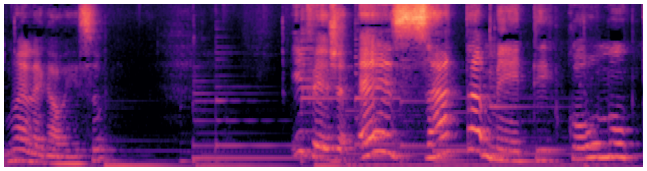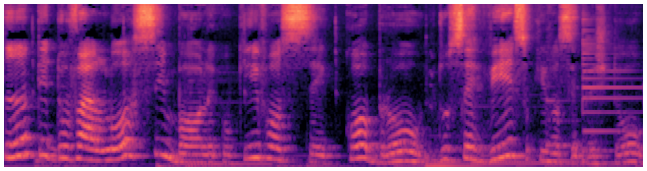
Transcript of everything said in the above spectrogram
Não é legal isso? E veja, é exatamente com o montante do valor simbólico que você cobrou do serviço que você prestou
